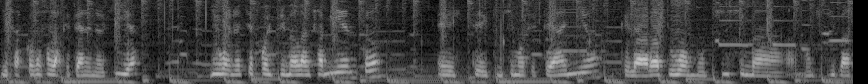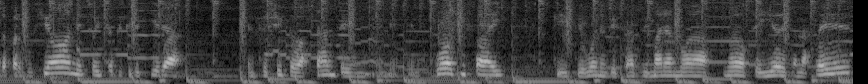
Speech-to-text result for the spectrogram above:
Y esas cosas son las que te dan energía. Y bueno, ese fue el primer lanzamiento este, que hicimos este año, que la verdad tuvo muchísima, muchísimas repercusiones, eso hizo que creciera el proyecto bastante en, Spotify, que, bueno, que se arrimaran nuevos seguidores en las redes.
